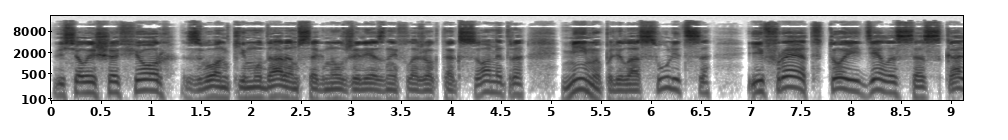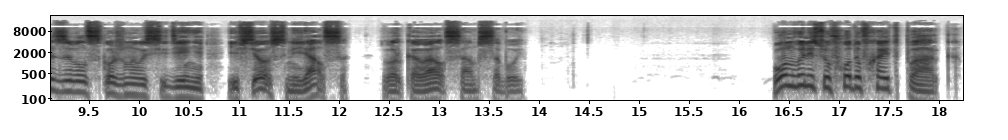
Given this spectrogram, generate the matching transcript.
Веселый шофер звонким ударом согнул железный флажок таксометра, мимо полилась улица, и Фред то и дело соскальзывал с кожаного сиденья и все смеялся, ворковал сам с собой. Он вылез у входа в Хайт-парк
